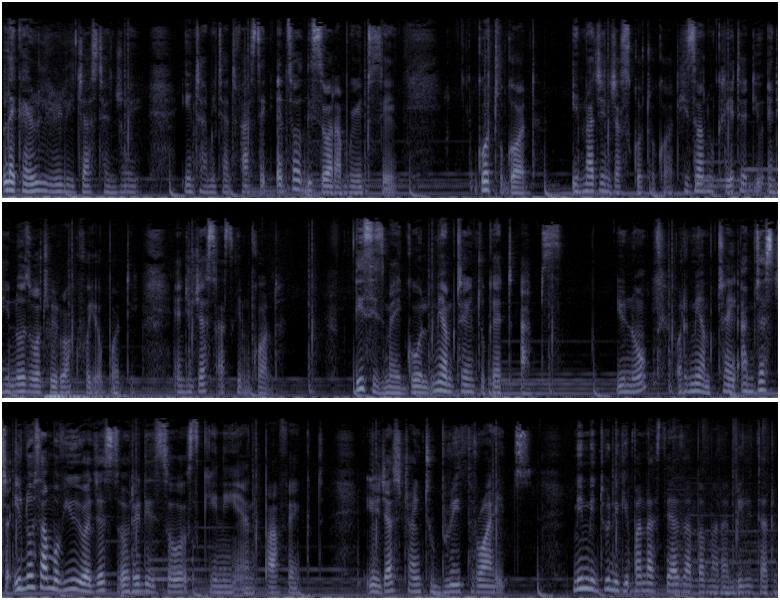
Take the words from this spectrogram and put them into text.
Like I really really just enjoy intermittent fasting. And so this is what I'm going to say. Go to God. Imagine just go to God. He's the one who created you and He knows what will work for your body. And you just ask Him, God, this is my goal. Me, I'm trying to get abs. You know, or me, I'm trying. I'm just. You know, some of you, you are just already so skinny and perfect. You're just trying to breathe right mimi tu nikipanda stairs hapa mara mbili tatu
